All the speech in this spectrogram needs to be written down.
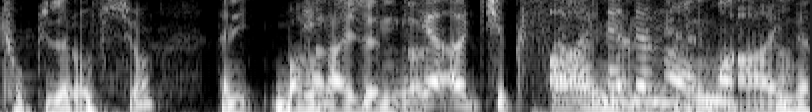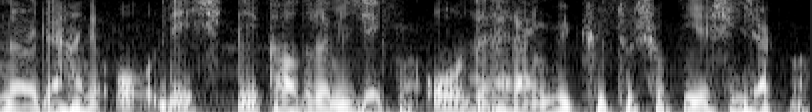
çok güzel opsiyon. Hani bahar aylarında açıksa Aynen neden öyle. olmasın? Aynen öyle. Hani o değişikliği kaldırabilecek mi? Orada Evet. herhangi bir kültür şoku yaşayacak mı?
